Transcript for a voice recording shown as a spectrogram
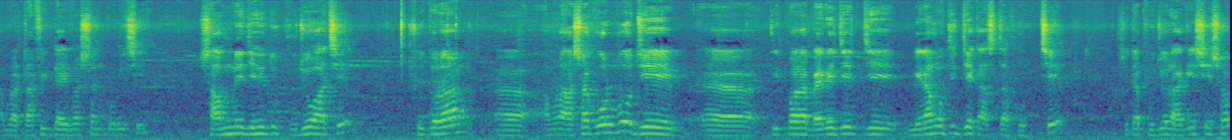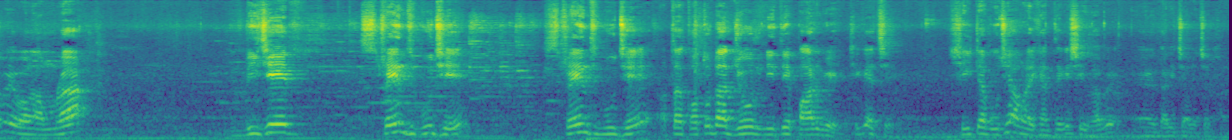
আমরা ট্রাফিক ডাইভারশন করেছি। সামনে যেহেতু পুজো আছে, সুতরাং আমরা আশা করব যে তিরপাড়া ব্যারেজের যে মেরামতির যে কাজটা হচ্ছে, সেটা পুজোর আগে শেষ হবে এবং আমরা ব্রিজের স্ট্রেংথ বুঝে স্ট্রেংথ বুঝে অর্থাৎ কতটা জোর নিতে পারবে, ঠিক আছে? সেইটা বুঝে আমরা এখান থেকে সেইভাবে গাড়ি চলাচল হবে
